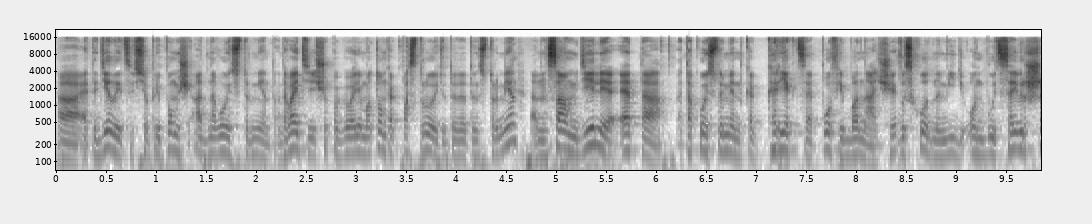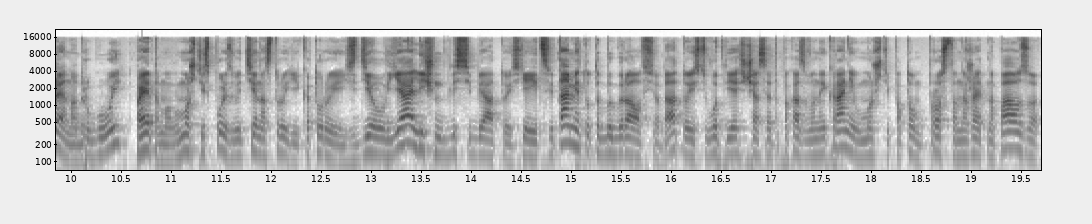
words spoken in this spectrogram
а, это делается все при помощи одного инструмента. Давайте еще поговорим о том, как построить вот этот инструмент. На самом деле это такой инструмент, как коррекция по Fibonacci. В исходном виде он будет совершенно другой, поэтому вы можете использовать те настройки, которые сделал я лично для себя, то есть я и цветами тут обыграл все, да, то есть вот я сейчас это показываю на экране, вы можете потом просто нажать на паузу,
